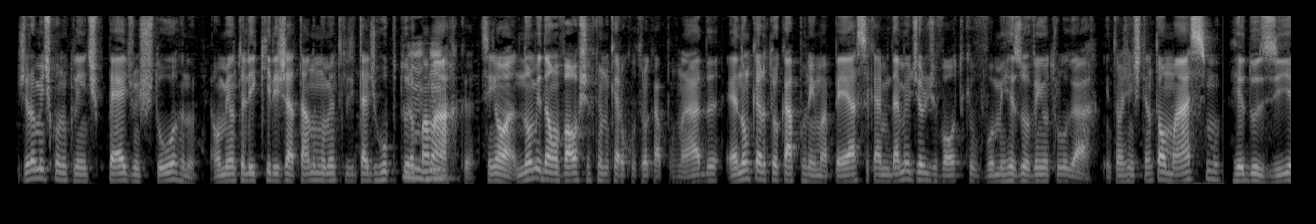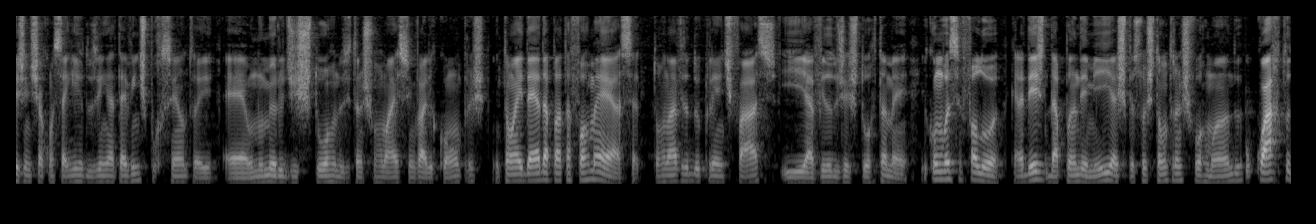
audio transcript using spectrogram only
geralmente quando o cliente pede um estorno, é o momento ali que ele já tá no momento que ele tá de ruptura com a Uhum. marca. Assim, ó, não me dá um voucher que eu não quero trocar por nada, é, não quero trocar por nenhuma peça, cara, me dá meu dinheiro de volta que eu vou me resolver em outro lugar. Então a gente tenta ao máximo reduzir, a gente já consegue reduzir em até 20% aí é, o número de estornos e transformar isso em vale compras. Então a ideia da plataforma é essa, tornar a vida do cliente fácil e a vida do gestor também. E como você falou, cara, desde a pandemia as pessoas estão transformando o quarto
